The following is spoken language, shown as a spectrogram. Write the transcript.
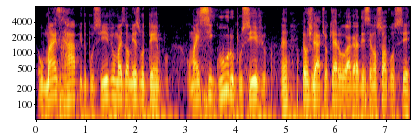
o mais rápido possível, mas ao mesmo tempo o mais seguro possível. Né? Então, Giliate, eu quero agradecer não só a você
